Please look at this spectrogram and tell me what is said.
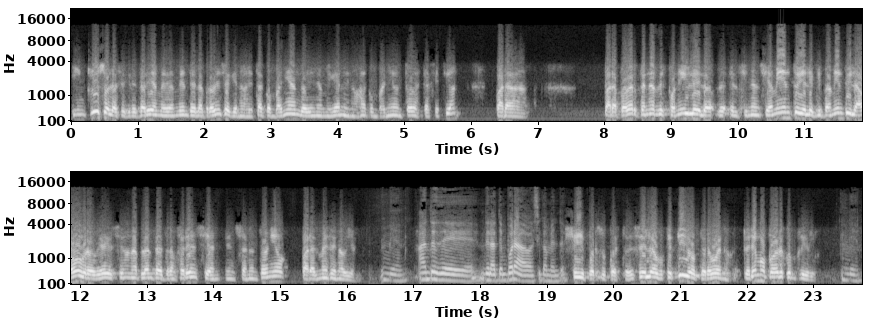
incluso la Secretaría de Medio Ambiente de la provincia que nos está acompañando, Dina Miguel y nos ha acompañado en toda esta gestión, para para poder tener disponible el financiamiento y el equipamiento y la obra, que hay que ser una planta de transferencia en, San Antonio para el mes de noviembre. Bien, antes de, de, la temporada, básicamente. Sí, por supuesto, ese es el objetivo, pero bueno, esperemos poder cumplirlo. Bien.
